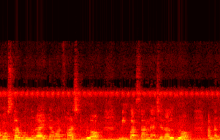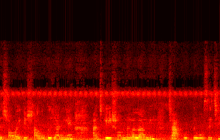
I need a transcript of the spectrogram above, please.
নমস্কার বন্ধুরা, এটা আমার first blog Bipasha natural blog আপনাদের সবাইকে স্বাগত জানিয়ে আজকে এই সন্ধ্যাবেলা আমি চা করতে বসেছি।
